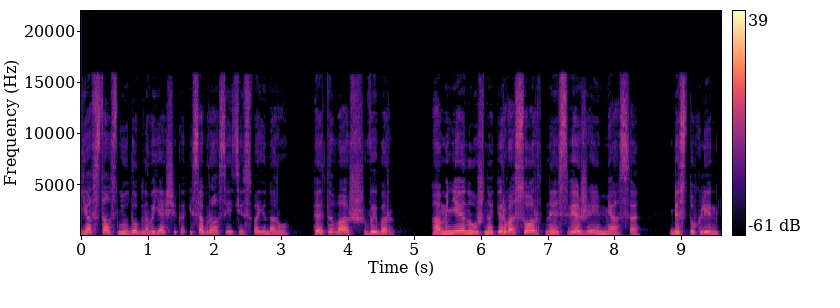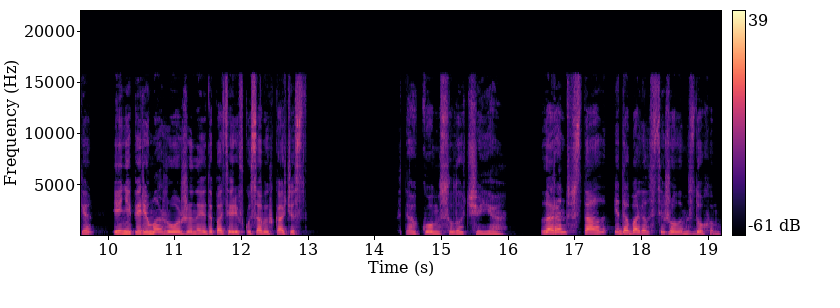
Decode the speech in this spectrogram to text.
Я встал с неудобного ящика и собрался идти в свою нору. Это ваш выбор. А мне нужно первосортное свежее мясо, без тухлинки и не перемороженное до потери вкусовых качеств. В таком случае... Лорент встал и добавил с тяжелым вздохом.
